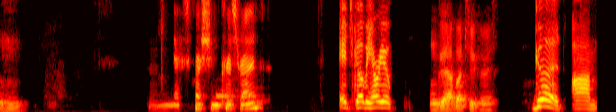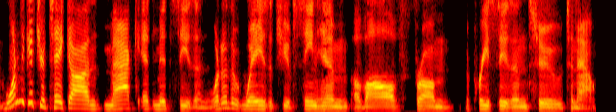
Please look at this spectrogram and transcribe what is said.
Mm-hmm. Next question, Chris Ryan. Hey, Jakobi, how are you? I'm good. How about you, Chris? Good. Um, wanted to get your take on Mac at midseason. What are the ways that you've seen him evolve from the preseason to to now?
